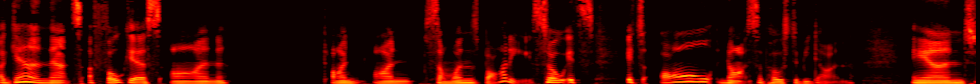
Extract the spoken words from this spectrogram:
again, that's a focus on on on someone's body. So it's it's all not supposed to be done. And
